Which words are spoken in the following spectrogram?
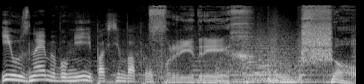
и узнаем его мнение по всем вопросам. Фридрих Шоу.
